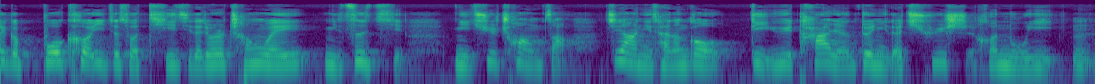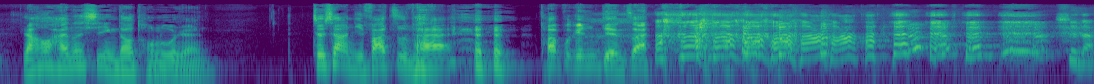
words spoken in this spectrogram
这个播客一直所提及的，就是成为你自己，你去创造，这样你才能够抵御他人对你的驱使和奴役。嗯，然后还能吸引到同路人，就像你发自拍，他不给你点赞。是的。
